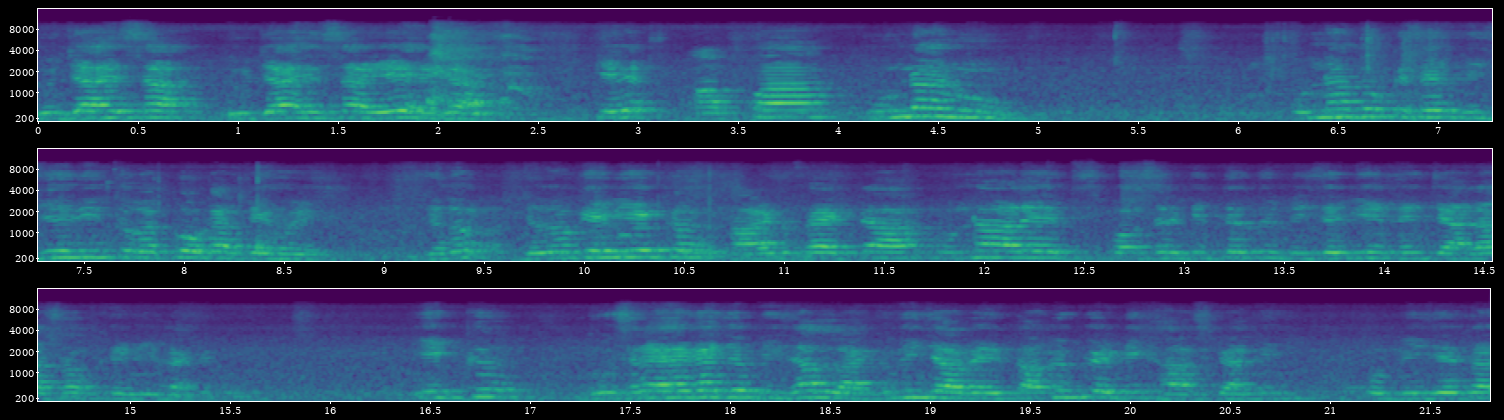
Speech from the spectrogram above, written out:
ਦੂਜਾ ਹਿੱਸਾ ਦੂਜਾ ਹਿੱਸਾ ਇਹ ਹੈਗਾ ਕਿ ਆਪਾਂ ਉਹਨਾਂ ਨੂੰ ਉਹਨਾਂ ਤੋਂ ਕਿਸੇ ਵੀਜ਼ੇ ਦੀ ਤਵੱਕੋ ਕਰਦੇ ਹੋਏ, ਜਦੋਂ ਜਦੋਂ ਕਿ ਵੀ ਇੱਕ ਹਾਰਡ ਫੈਕਟ ਆ, ਉਹਨਾਂ ਵਾਲੇ ਸਪਾਂਸਰ ਕੀਤੇ ਕੋਈ ਵੀਜ਼ੇ ਵੀ ਇੰਨੇ ਜ਼ਿਆਦਾ ਸੌਖੇ ਨਹੀਂ ਲੱਗਦੇ। ਇੱਕ ਦੂਸਰਾ ਹੈਗਾ, ਜੇ ਵੀਜ਼ਾ ਲੱਗ ਵੀ ਜਾਵੇ, ਤਾਂ ਵੀ ਕੋਈ ਐਡੀ ਖਾਸ ਗੱਲ ਨਹੀਂ। ਉਹ ਵੀਜ਼ੇ ਦਾ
